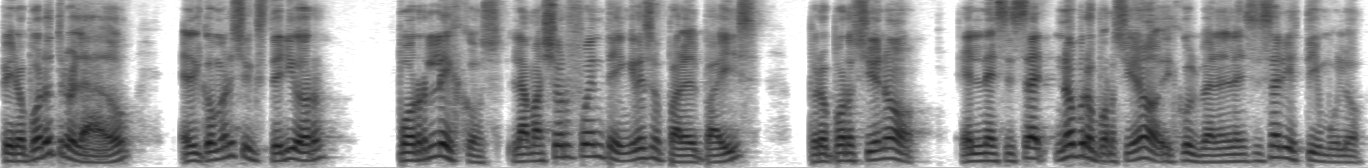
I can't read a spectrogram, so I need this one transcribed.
Pero por otro lado, el comercio exterior, por lejos la mayor fuente de ingresos para el país, proporcionó el necesario, no proporcionó, disculpen, el necesario estímulo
